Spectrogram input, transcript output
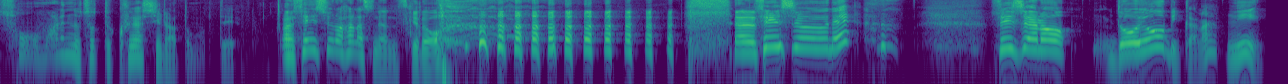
そう思われるのちょっと悔しいなと思って。あ先週の話なんですけど。先週ね。先週あの土曜日かな？に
